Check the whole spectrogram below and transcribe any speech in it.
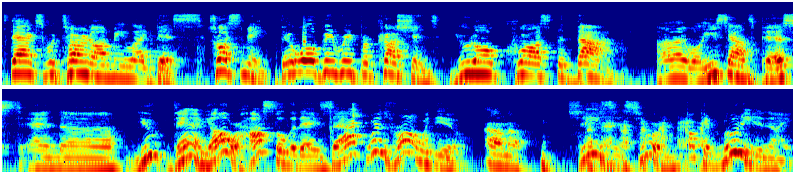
Stacks would turn on me like this. Trust me, there will be repercussions. You don't cross the Don. Alright, well, he sounds pissed, and, uh, you, damn, y'all were hostile today, Zach. What is wrong with you? I don't know. Jesus, you were fucking moody tonight.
